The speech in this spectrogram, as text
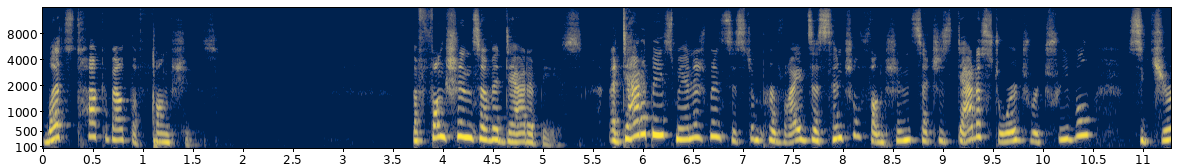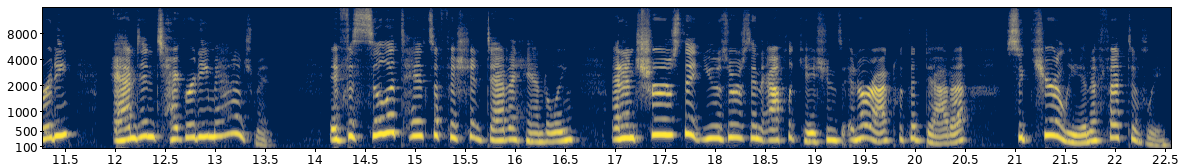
Let's talk about the functions. The functions of a database. A database management system provides essential functions such as data storage, retrieval, security, and integrity management. It facilitates efficient data handling and ensures that users and applications interact with the data securely and effectively.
